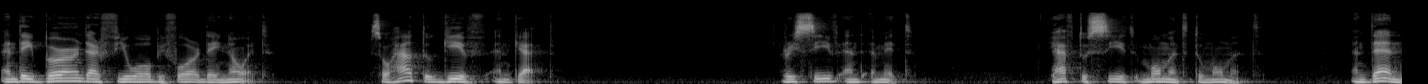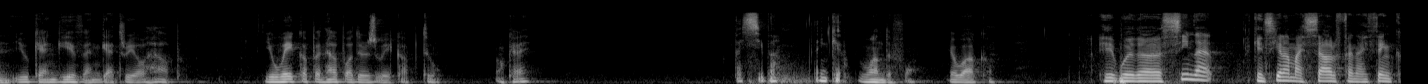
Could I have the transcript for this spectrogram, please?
And they burn their fuel before they know it. So, how to give and get? Receive and emit. You have to see it moment to moment. And then you can give and get real help. You wake up and help others wake up too. Okay? Спасибо. Thank you. Wonderful. You're welcome. It would uh, seem that I can see it on myself, and I think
